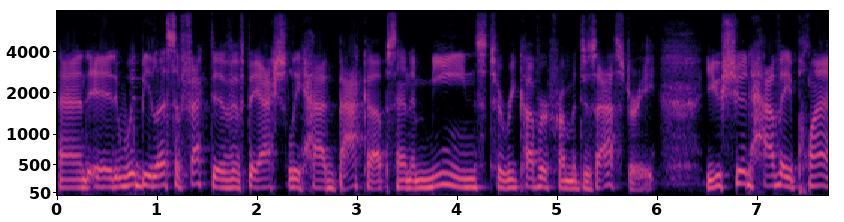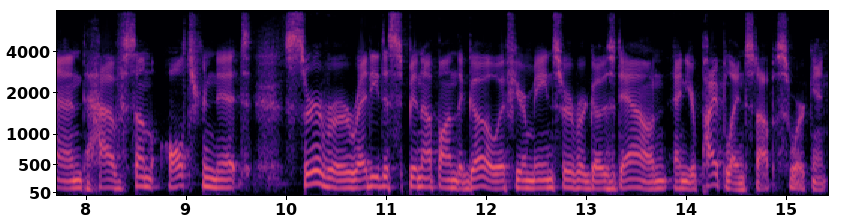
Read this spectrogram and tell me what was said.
And it would be less effective if they actually had backups and a means to recover from a disaster. You should have a plan to have some alternate server ready to spin up on the go if your main server goes down and your pipeline stops working.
